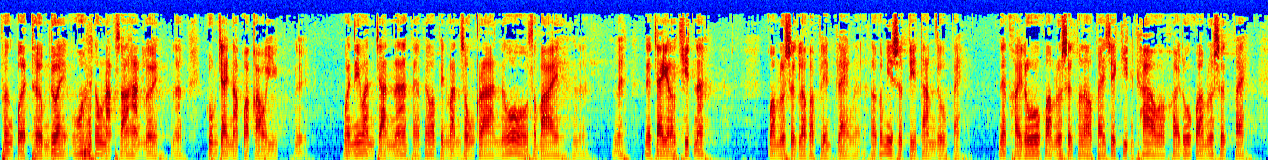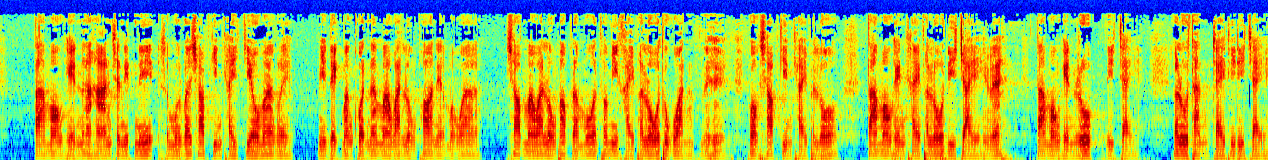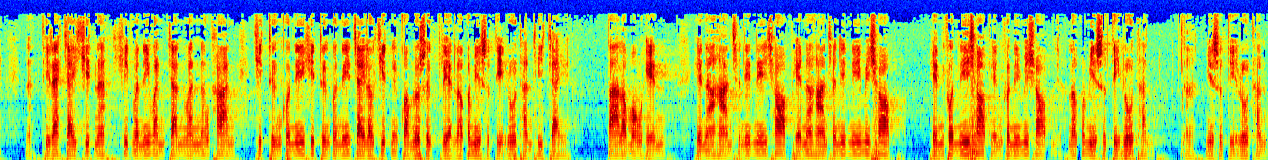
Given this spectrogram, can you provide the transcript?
เพิ่งเปิดเทอมด้วยโอ้ต้องหนักสาหัสเลยนะกลุ้มใจหนักกว่าเก่าอีกนะวันนี้วันจันทร์นะ แต่แปลว่าเป็นวันสงกรานโอ้สบายนะเนี่ยใจเราคิดนะ ความรู้สึกเราก็เปลี่ยนแปลงแล้วเราก็มีสติตามดูไป เนี่ยคอยรู้ความรู้สึกของเราไปจะกินข้าวก็คอยรู้ความรู้สึกไป ตามองเห็นอาหารชนิดนี้ สมมุติว่าชอบกินไข่เจียวมากเลย มีเด็กบางคนนะมาวัดหลวงพ่อเนี่ย บอกว่า ชอบมาวัดหลวงพ่อประโมทเพราะมีไข่พะโล้ทุกวันพวกชอบกินไข่พะโล้ตามองเห็นไข่พะโล้ดีใจเห็นไหมตามองเห็นรูปดีใจ ก็รู้ทันใจที่ดีใจนะทีแรกใจคิดนะ คิดวันนี้วันจันทร์วันอังคาร คิดถึงคนนี้คิดถึงคนนี้ใจเราคิดในความรู้สึกเปลี่ยน เราก็มีสติรู้ทันที่ใจ ตาเรามองเห็น เห็นอาหารชนิดนี้ชอบ เห็นอาหารชนิดนี้ไม่ชอบ เห็นคนนี้ชอบ เห็นคนนี้ไม่ชอบเนี่ยเราก็มีสติรู้ทัน นะมีสติรู้ทัน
